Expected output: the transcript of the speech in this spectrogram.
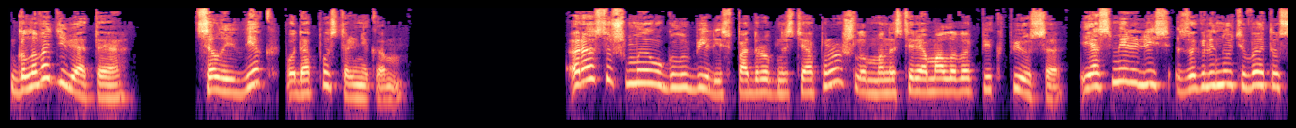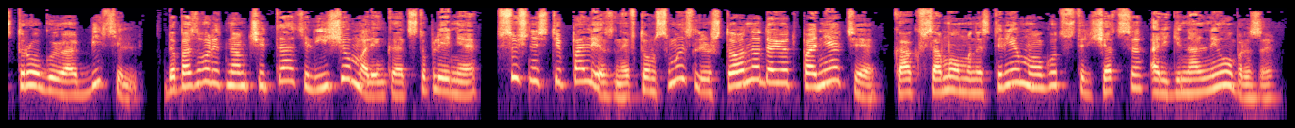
Глава девятая. Целый век под апостольником. Раз уж мы углубились в подробности о прошлом монастыря Малого Пикпюса и осмелились заглянуть в эту строгую обитель, да позволит нам читатель еще маленькое отступление, в сущности полезное в том смысле, что оно дает понятие, как в самом монастыре могут встречаться оригинальные образы.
